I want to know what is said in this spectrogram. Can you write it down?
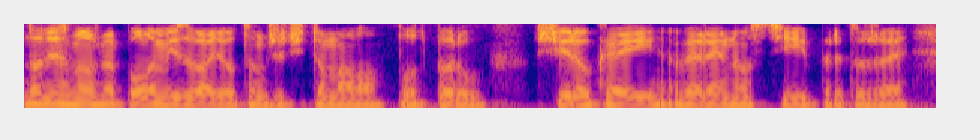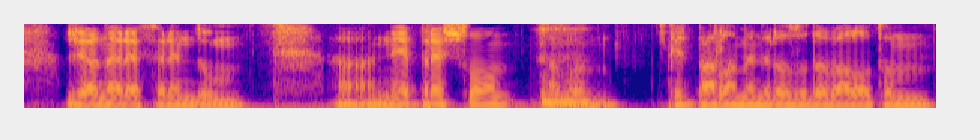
No dnes môžeme polemizovať o tom, že či to malo podporu širokej verejnosti, pretože žiadne referendum neprešlo, mm-hmm. alebo keď parlament rozhodoval o tom,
